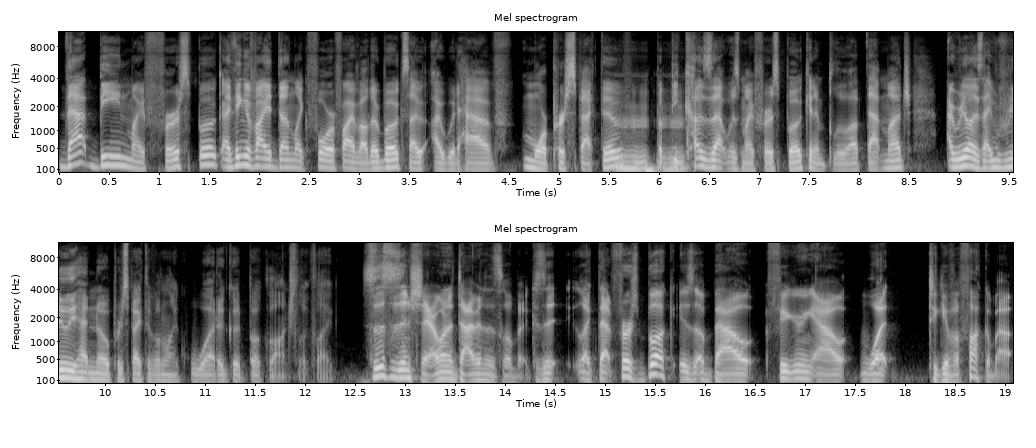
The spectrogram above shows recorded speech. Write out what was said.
that being my first book. I think if I had done like four or five other books, I, I would have more perspective. Mhm, but mhm. because that was my first book and it blew up that much, I realized I really had no perspective on like what a good book launch looked like. So this is interesting. I want to dive into this a little bit because it like that first book is about figuring out what to give a fuck about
